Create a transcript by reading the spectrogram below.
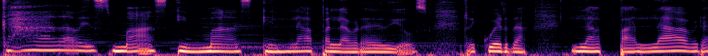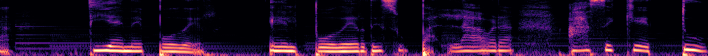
cada vez más y más en la palabra de Dios. Recuerda, la palabra tiene poder. El poder de su palabra hace que tú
